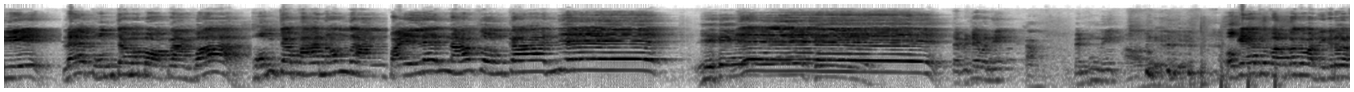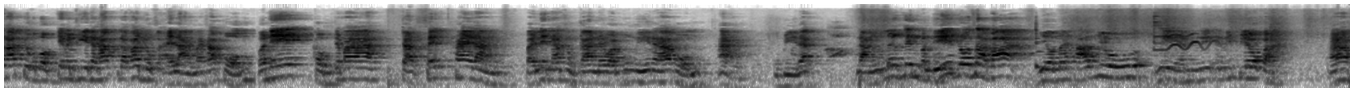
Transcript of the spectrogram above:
ทีและผมจะมาบอกหลังว่า ผมจะพาน้องหลังไปเล่นน้ำสงกรารเย้ เย้เย้แต่ไม่ใช่วันนี้ ครับเป็นพรุ่งนี้เอาโอเคโอเคครับทุกคนก็สวัสดีกันด้วยนะครับ อยู่กับผมเจมทีนะครับ แล้วก็อยู่กับไอหลังนะครับผม วันนี้ผมจะมาจัดเซตให้หลังไปเล่นน้ำสงกรารในวันพรุ่งนี้นะครับผม อะ กูมีแล้วหลังเลิกเล่นก่อนดีโทรศัพท์อะเดี๋ยวไหมครับอยู่นี่อันนี้อันนี้เปรี้ยวกว่าอ้าว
